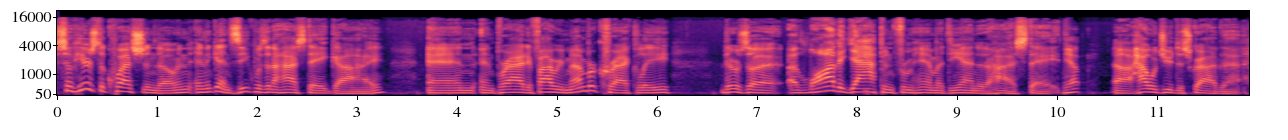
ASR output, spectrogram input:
So here's the question, though, and, and again, Zeke was an Ohio State guy, and and Brad, if I remember correctly, there was a, a lot of yapping from him at the end at Ohio State. Yep. Uh, how would you describe that?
